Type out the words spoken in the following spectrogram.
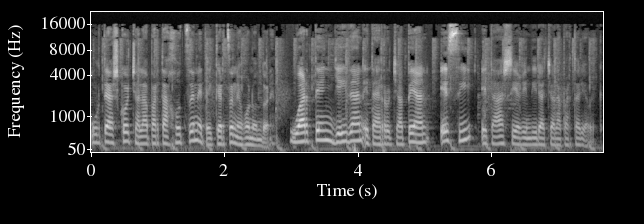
Urte asko txalaparta jotzen eta ikertzen egon ondoren. Uarten, jeidan eta errotxapean ezi eta hasi egin dira txalapartari hauek.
